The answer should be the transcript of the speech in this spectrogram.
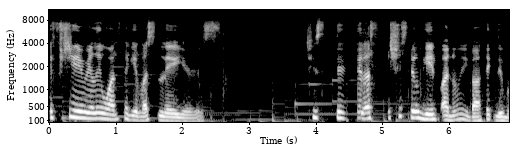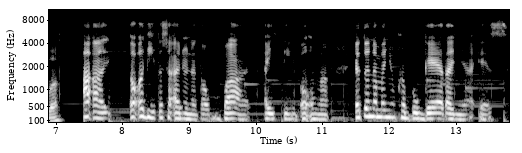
if she really wants to give us layers, She still, she still gave, ano, eh, gothic, di ba? Ah, ah, oo dito sa ano na to. But, I think, oo nga, ito naman yung kabugera niya is,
